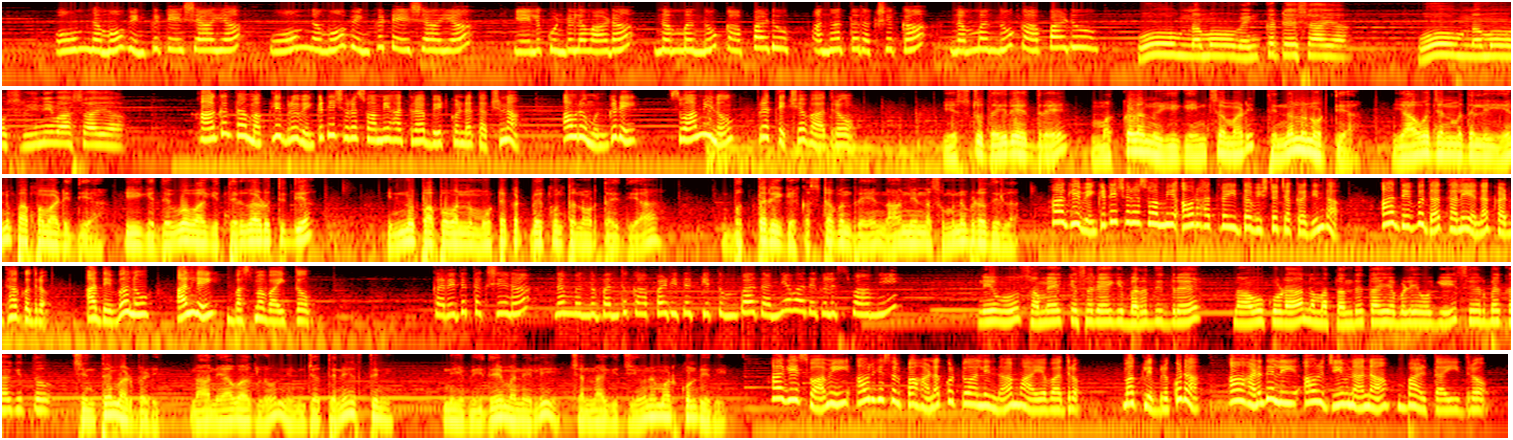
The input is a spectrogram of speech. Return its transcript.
ಓಂ ನಮೋ ವೆಂಕಟೇಶಾಯ ಓಂ ನಮೋ ವೆಂಕಟೇಶಾಯ. ಏಳುಕುಂಡಲವಾಡ ನಮ್ಮನ್ನು ಕಾಪಾಡು. ಅನಾಥ ರಕ್ಷಕ ನಮ್ಮನ್ನು ಕಾಪಾಡು. ಓಂ ನಮೋ ವೆಂಕಟೇಶಾಯ ಓಂ ನಮೋ ಶ್ರೀನಿವಾಸಾಯ. ಹಾಗಂತ ಮಕ್ಕಳಿಬ್ರು ವೆಂಕಟೇಶ್ವರ ಸ್ವಾಮಿ ಹತ್ರ ಬೇಡ್ಕೊಂಡ ತಕ್ಷಣ ಅವರ ಮುಂದ್ಗಡೆ ಸ್ವಾಮಿನೂ ಪ್ರತ್ಯಕ್ಷವಾದ್ರು. ಎಷ್ಟು ಧೈರ್ಯ ಇದ್ರೆ ಮಕ್ಕಳನ್ನು ಹೀಗೆ ಹಿಂಸೆ ಮಾಡಿ ತಿನ್ನಲು ನೋಡ್ತೀಯ? ಯಾವ ಜನ್ಮದಲ್ಲಿ ಏನು ಪಾಪ ಮಾಡಿದ್ಯಾ ಹೀಗೆ ದೆವ್ವವಾಗಿ ತಿರುಗಾಡುತ್ತಿದ್ಯಾ ಇನ್ನೂ ಪಾಪವನ್ನು ಮೂಟೆ ಕಟ್ಟಬೇಕು ಅಂತ ನೋಡ್ತಾ ಇದ್ದೀಯಾ? ಭಕ್ತರಿಗೆ ಕಷ್ಟ ಬಂದ್ರೆ ನಾನು ನಿನ್ನ ಸುಮ್ಮನೆ ಬಿಡೋದಿಲ್ಲ. ಹಾಗೆ ವೆಂಕಟೇಶ್ವರ ಸ್ವಾಮಿ ಅವ್ರ ಹತ್ರ ಇದ್ದ ವಿಷ್ಣು ಚಕ್ರದಿಂದ ಆ ದೆವ್ವದ ತಲೆಯನ್ನ ಕಡ್ದಾಕಿದ್ರು. ಆ ದೆವ್ವನು ಅಲ್ಲೇ ಭಸ್ಮವಾಯಿತು. ಕರೆದ ತಕ್ಷಣ ನಮ್ಮನ್ನು ಬಂದು ಕಾಪಾಡಿದ್ದಕ್ಕೆ ತುಂಬಾ ಧನ್ಯವಾದಗಳು ಸ್ವಾಮಿ. ನೀವು ಸಮಯಕ್ಕೆ ಸರಿಯಾಗಿ ಬರದಿದ್ರೆ ನಾವು ಕೂಡ ನಮ್ಮ ತಂದೆ ತಾಯಿಯ ಬಳಿ ಹೋಗಿ ಸೇರ್ಬೇಕಾಗಿತ್ತು. ಚಿಂತೆ ಮಾಡಬೇಡಿ. ನಾನು ಯಾವಾಗಲೂ ನಿಮ್ಮ ಜೊತೆನೇ ಇರ್ತೀನಿ. ನೀವು ಇದೇ ಮನೆಯಲ್ಲಿ ಚೆನ್ನಾಗಿ ಜೀವನ ಮಾಡ್ಕೊಂಡಿರಿ. ಹಾಗೆ ಸ್ವಾಮಿ ಅವ್ರಿಗೆ ಸ್ವಲ್ಪ ಹಣ ಕೊಟ್ಟು ಅಲ್ಲಿಂದ ಮಾಯವಾದ್ರು. ಮಕ್ಳಿಬ್ರು ಕೂಡ ಆ ಹಣದಲ್ಲಿ ಅವ್ರ ಜೀವನಾನ ಬಾಳ್ತಾ ಇದ್ರು.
